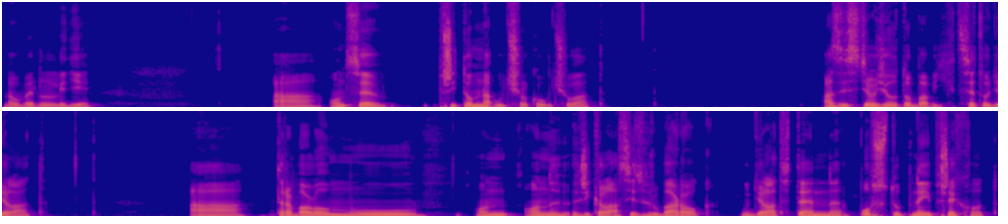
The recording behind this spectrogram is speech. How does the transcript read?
nebo vedl lidi a on se přitom naučil koučovat a zjistil, že ho to baví, chce to dělat a trvalo mu, on, on říkal asi zhruba rok, udělat ten postupný přechod.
